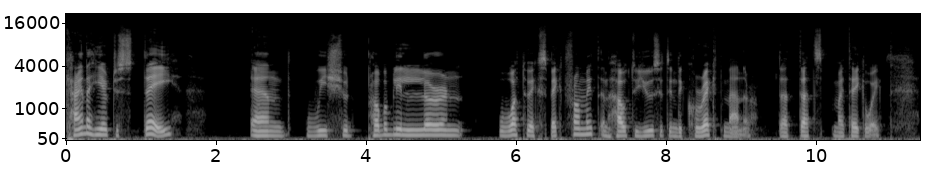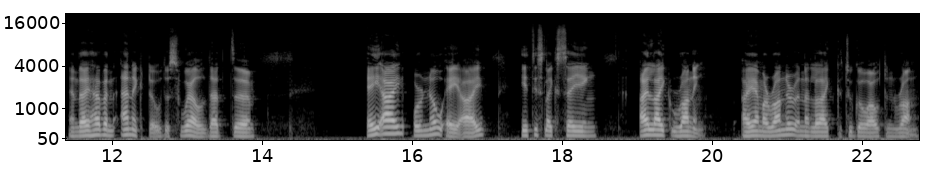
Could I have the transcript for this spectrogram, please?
kind of here to stay and we should probably learn what to expect from it and how to use it in the correct manner. That that's my takeaway. And I have an anecdote as well that uh, AI or no AI, it is like saying, I like running. I am a runner and I like to go out and run.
